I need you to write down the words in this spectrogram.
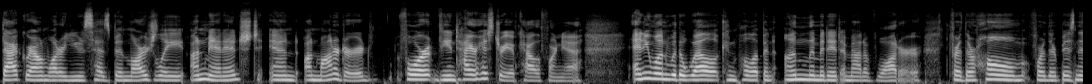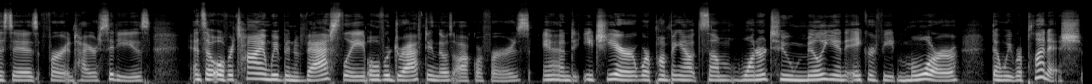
that groundwater use has been largely unmanaged and unmonitored for the entire history of California. Anyone with a well can pull up an unlimited amount of water for their home, for their businesses, for entire cities. And so over time, we've been vastly overdrafting those aquifers. And each year, we're pumping out some one or two million acre feet more than we replenish.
